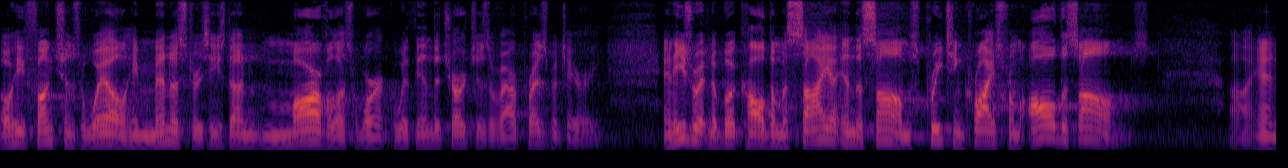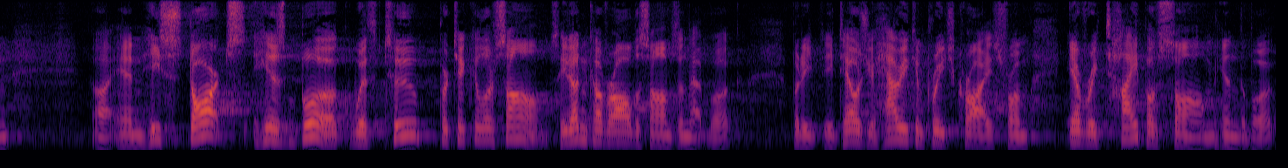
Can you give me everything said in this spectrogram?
oh, he functions well. He ministers. He's done marvelous work within the churches of our presbytery. And he's written a book called The Messiah in the Psalms, preaching Christ from all the Psalms. Uh, and, uh, and he starts his book with two particular Psalms. He doesn't cover all the Psalms in that book but he, he tells you how you can preach Christ from every type of psalm in the book.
